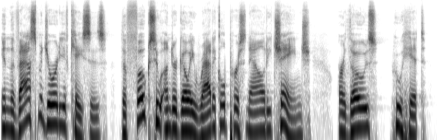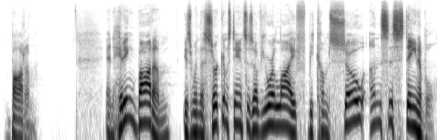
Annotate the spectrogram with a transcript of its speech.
In the vast majority of cases, the folks who undergo a radical personality change are those who hit bottom. And hitting bottom is when the circumstances of your life become so unsustainable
